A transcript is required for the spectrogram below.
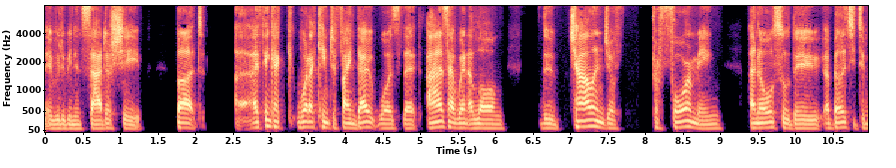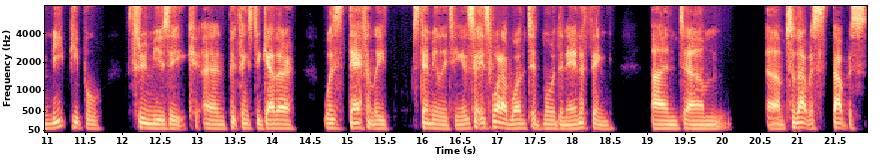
it would have been in sadder shape. But I think I, what I came to find out was that as I went along, the challenge of performing and also the ability to meet people through music and put things together was definitely stimulating. It's, it's what I wanted more than anything. And um, um, so that was that was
